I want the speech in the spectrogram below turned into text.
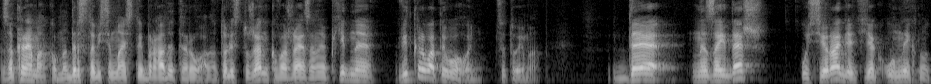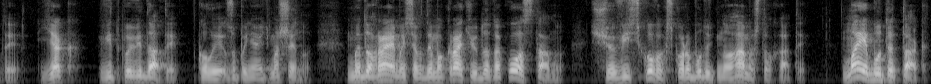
Зокрема, командир 118-ї бригади ТРО Анатолій Стуженко вважає за необхідне відкривати вогонь. Цитуємо. Де не зайдеш, усі радять, як уникнути, як відповідати, коли зупиняють машину. Ми дограємося в демократію до такого стану, що військових скоро будуть ногами штовхати. Має бути так:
